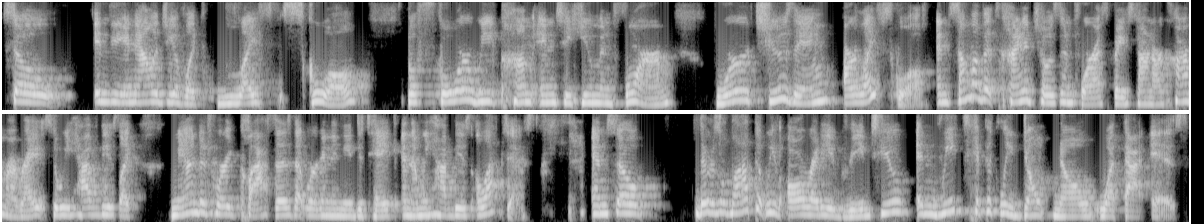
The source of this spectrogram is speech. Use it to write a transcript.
So, in the analogy of like life school, before we come into human form, we're choosing our life school. And some of it's kind of chosen for us based on our karma, right? So we have these like mandatory classes that we're going to need to take, and then we have these electives. And so there's a lot that we've already agreed to, and we typically don't know what that is.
